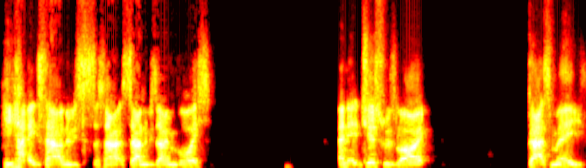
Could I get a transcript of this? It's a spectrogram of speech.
he hates the sound of his, sound of his own voice. And it just was like, that's me.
